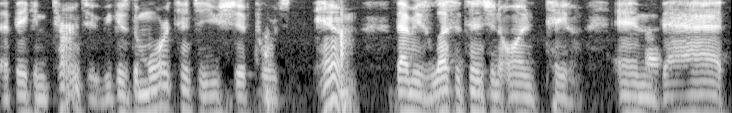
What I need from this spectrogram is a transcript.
that they can turn to because the more attention you shift towards him, that means less attention on Tatum, and that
